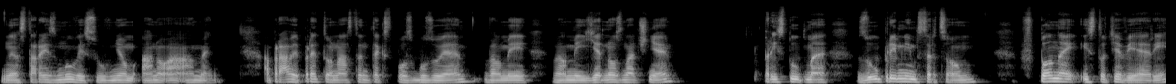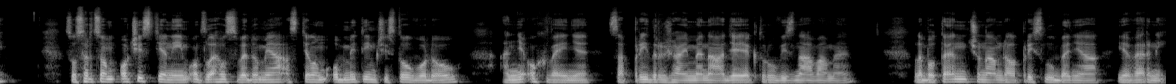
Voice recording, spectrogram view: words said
starej zmluvy sú v ňom áno a ameň. A práve preto nás ten text pozbuzuje veľmi, veľmi jednoznačne. Pristúpme s úprimným srdcom v plnej istote viery, so srdcom očisteným od zlého svedomia a s telom obmytým čistou vodou a neochvejne sa pridržajme nádeje, ktorú vyznávame, lebo ten, čo nám dal prislúbenia, je verný.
